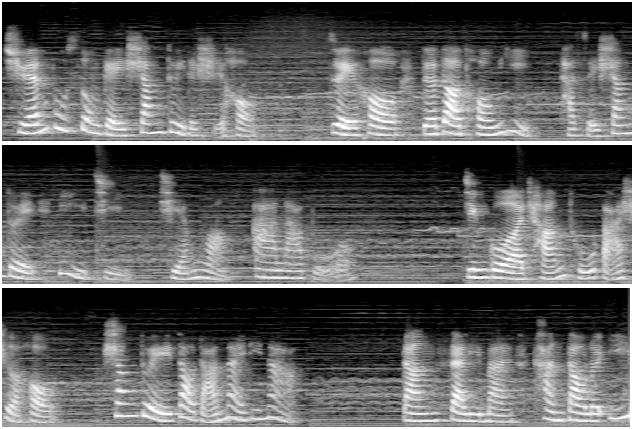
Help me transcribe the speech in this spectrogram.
全部送给商队的时候，最后得到同意，他随商队一起前往阿拉伯。经过长途跋涉后，商队到达麦地那。当塞利曼看到了一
